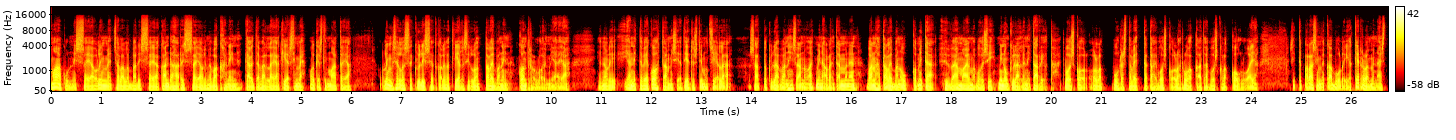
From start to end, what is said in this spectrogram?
maakunnissa ja olimme Jalalabadissa ja Kandaharissa ja olimme Vakhanin käytävällä ja kiersimme oikeasti maata ja olimme sellaisissa kylissä, jotka olivat vielä silloin Talibanin kontrolloimia ja, ja ne oli jännittäviä kohtaamisia tietysti, mutta siellä saattoi kylän vanhin sanoa, että minä olen tämmöinen vanha Taleban ukko, mitä hyvää maailma voisi minun kylälleni tarjota. Että voisiko olla puhdasta vettä tai voisiko olla ruokaa tai voisiko olla koulua? Ja sitten palasimme Kabuliin ja kerroimme näistä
